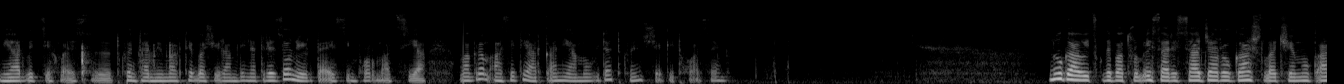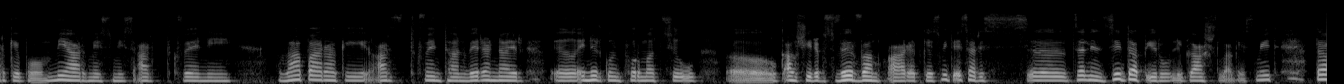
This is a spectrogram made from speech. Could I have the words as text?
მე არ ვიცი ხლა ეს თქვენთან მიმართებაში რამდენად რეზონირდა ეს ინფორმაცია, მაგრამ ასეთი არკანი ამოვიდა თქვენს შეკითხვაზე. ნუ გავიწყდებათ რომ ეს არის საჯარო გაშლა ჩემო კარგებო, მე არ მესმის არც თქვენი ლაპარაკი არც თქვენთან ვერანაირ ენერგოინფორმაციულ კავშირებს ვერ ვამყარებ, გესმით? ეს არის ძალიან ზედაპირული გაშლა, გესმით? და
